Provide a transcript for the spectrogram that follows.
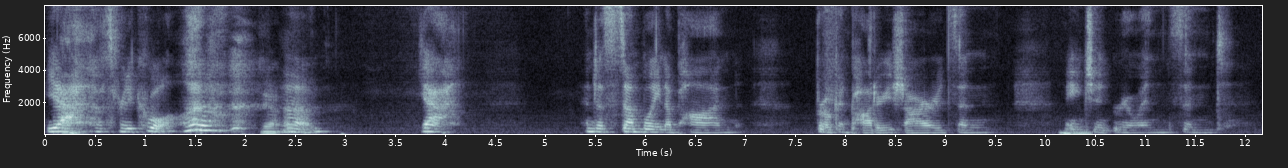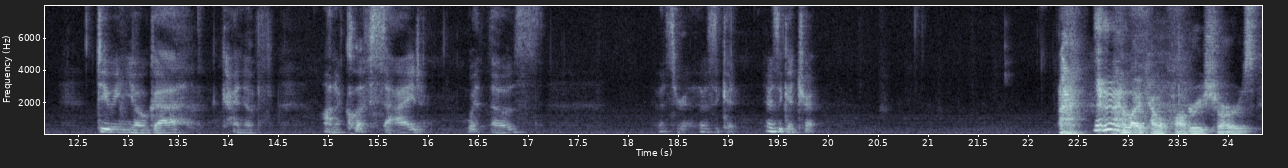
Yeah that was pretty cool. Yeah. um, yeah. And just stumbling upon broken pottery shards and ancient ruins and doing yoga kind of on a cliffside with those. it was really, it was a good it was a good trip I like how pottery shards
